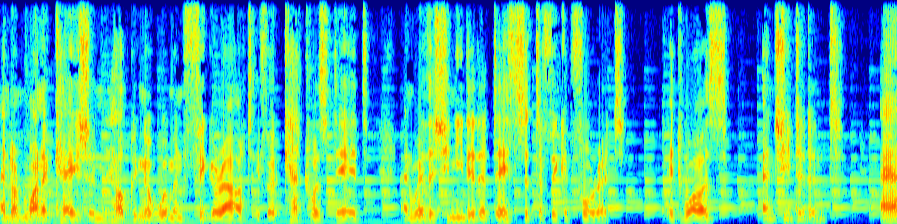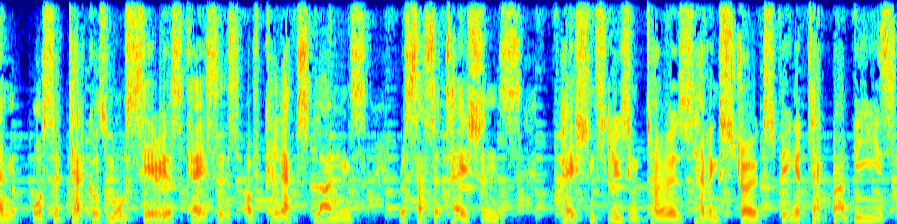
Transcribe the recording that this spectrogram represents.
and on one occasion helping a woman figure out if her cat was dead and whether she needed a death certificate for it. It was, and she didn't. Anne also tackles more serious cases of collapsed lungs, resuscitations, patients losing toes, having strokes, being attacked by bees,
